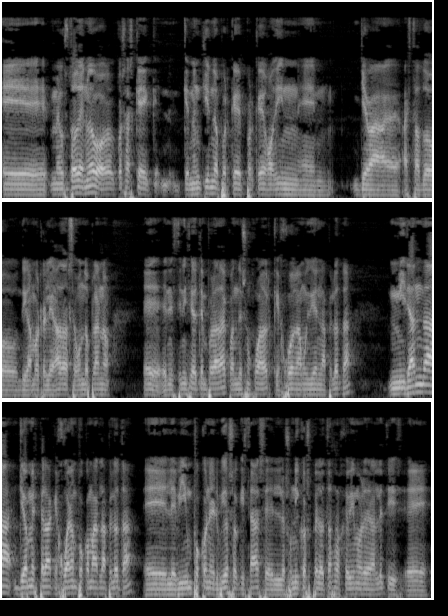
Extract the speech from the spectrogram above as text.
Eh, me gustó de nuevo, cosas que, que, que, no entiendo por qué, por qué Godín eh, lleva, ha estado, digamos, relegado al segundo plano eh, en este inicio de temporada cuando es un jugador que juega muy bien la pelota. Miranda, yo me esperaba que jugara un poco más la pelota. Eh, le vi un poco nervioso quizás. Eh, los únicos pelotazos que vimos del Atletis, eh,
